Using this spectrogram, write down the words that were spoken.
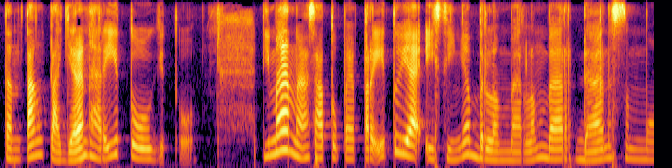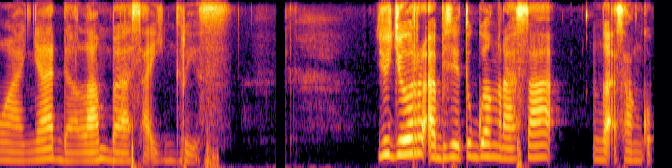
tentang pelajaran hari itu gitu. Di mana satu paper itu ya isinya berlembar-lembar dan semuanya dalam bahasa Inggris. Jujur abis itu gue ngerasa nggak sanggup.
